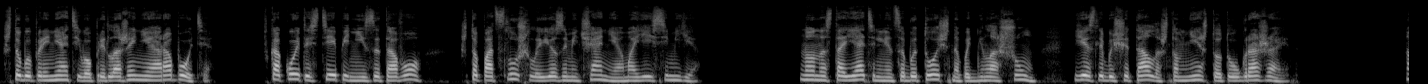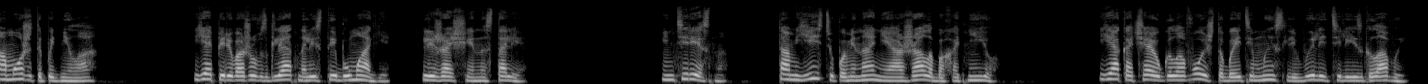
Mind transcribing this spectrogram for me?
чтобы принять его предложение о работе, в какой-то степени из-за того, что подслушала ее замечания о моей семье но настоятельница бы точно подняла шум, если бы считала, что мне что-то угрожает. А может, и подняла. Я перевожу взгляд на листы бумаги, лежащие на столе. Интересно, там есть упоминание о жалобах от нее. Я качаю головой, чтобы эти мысли вылетели из головы.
